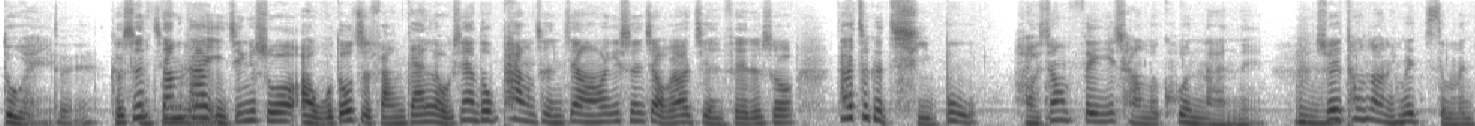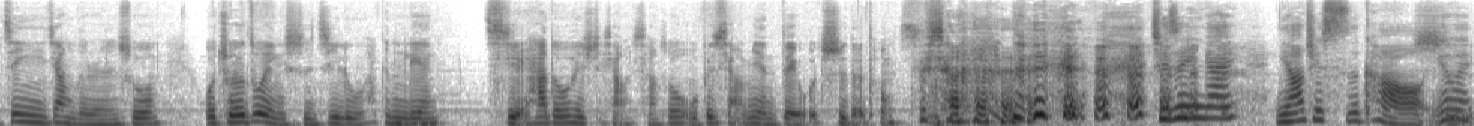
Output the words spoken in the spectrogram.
对对。可是当他已经说啊，我都脂肪肝了，我现在都胖成这样，然后医生叫我要减肥的时候，他这个起步。好像非常的困难呢，嗯、所以通常你会怎么建议这样的人说？我除了做饮食记录，他可能连写他都会想想说，我不想面对我吃的东西。其实应该你要去思考，因为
